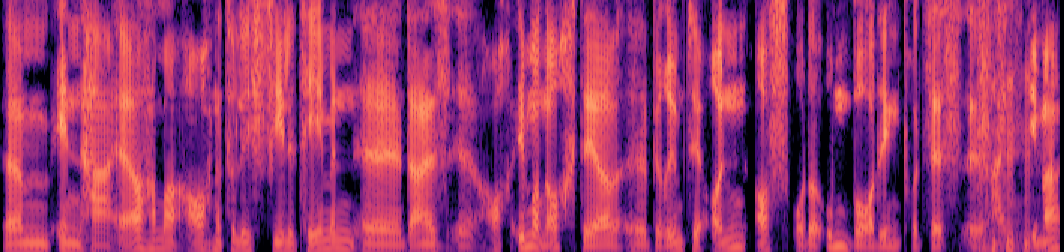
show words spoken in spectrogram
Ähm, in HR haben wir auch natürlich viele Themen. Äh, da ist äh, auch immer noch der äh, berühmte On, Off oder Onboarding-Prozess äh, ein Thema.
